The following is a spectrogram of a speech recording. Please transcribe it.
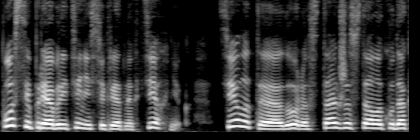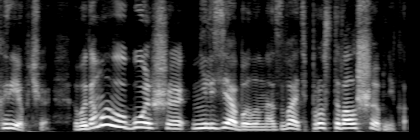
После приобретения секретных техник, тело Теодорас также стало куда крепче, потому его больше нельзя было назвать просто волшебником.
